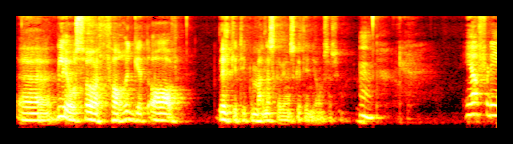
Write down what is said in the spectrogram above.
eh, ble også farget av hvilke type mennesker vi ønsket inn i organisasjonen. Ja, fordi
